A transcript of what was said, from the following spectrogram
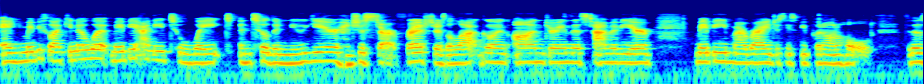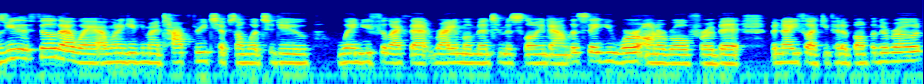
and you maybe feel like, you know what, maybe I need to wait until the new year and just start fresh. There's a lot going on during this time of year. Maybe my writing just needs to be put on hold. For those of you that feel that way, I want to give you my top three tips on what to do when you feel like that writing momentum is slowing down. Let's say you were on a roll for a bit, but now you feel like you've hit a bump in the road.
